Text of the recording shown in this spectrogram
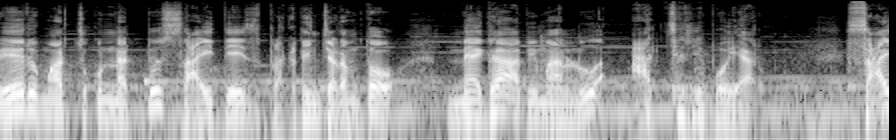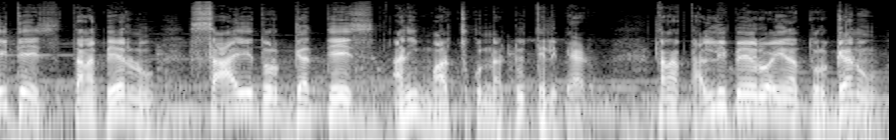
పేరు మార్చుకున్నట్టు సాయి తేజ్ ప్రకటించడంతో మెగా అభిమానులు ఆశ్చర్యపోయారు. సాయి తేజ్ తన పేరును సాయి దుర్గ తేజ్ అని మార్చుకున్నట్టు తెలిపాడు. తన తల్లి పేరు అయిన దుర్గను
